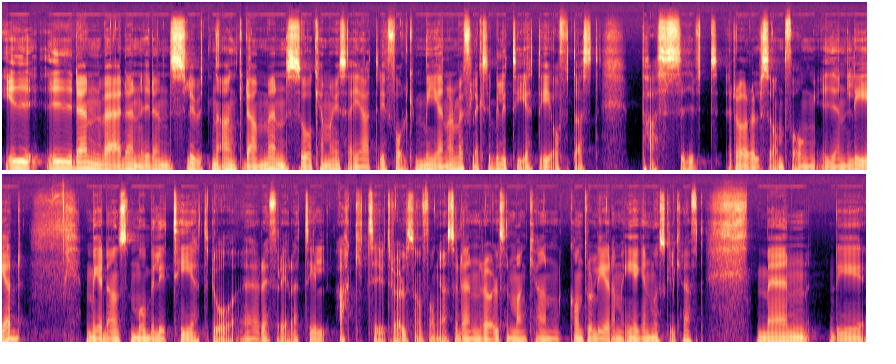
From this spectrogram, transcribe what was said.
i, i den världen, i den slutna ankdammen, så kan man ju säga att det folk menar med flexibilitet är oftast passivt rörelseomfång i en led. Medan mobilitet då eh, refererar till aktivt rörelseomfång, alltså den rörelsen man kan kontrollera med egen muskelkraft. Men det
